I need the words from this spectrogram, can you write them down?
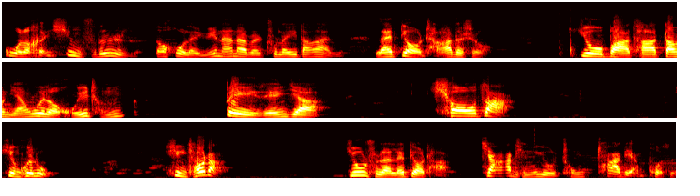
过了很幸福的日子。到后来，云南那边出来一档案子来调查的时候，就把她当年为了回城，被人家敲诈、性贿赂、性敲诈，揪出来来调查，家庭又从差点破碎。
